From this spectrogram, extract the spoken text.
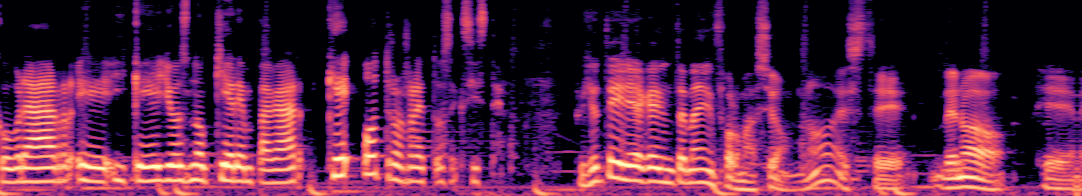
cobrar eh, y que ellos no quieren pagar, ¿qué otros retos existen? Pues yo te diría que hay un tema de información, ¿no? Este, de nuevo, eh,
